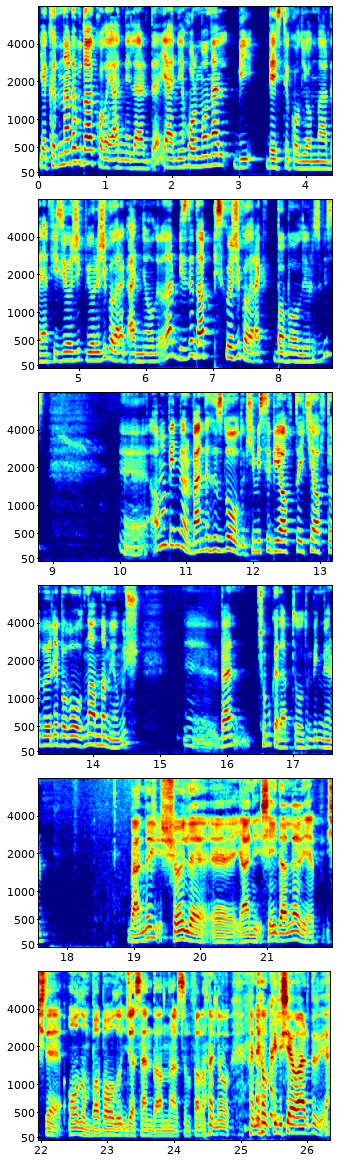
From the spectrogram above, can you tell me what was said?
Ya kadınlarda bu daha kolay annelerde. Yani hormonal bir destek oluyor onlarda. Yani fizyolojik, biyolojik olarak anne oluyorlar. Bizde daha psikolojik olarak baba oluyoruz biz. Ee, ama bilmiyorum ben de hızlı oldu. Kimisi bir hafta iki hafta böyle baba olduğunu anlamıyormuş. Ee, ben çabuk adapte oldum bilmiyorum. Ben de şöyle e, yani şey derler ya işte oğlum baba olunca sen de anlarsın falan hani o hani o klişe vardır ya.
